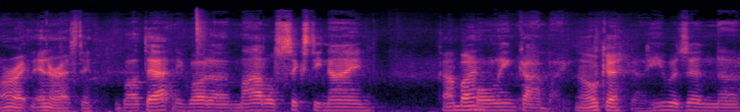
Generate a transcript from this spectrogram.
All right. Interesting. He bought that and he bought a Model 69 Combine. Moline combine. Okay. Yeah, he was in. Uh,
